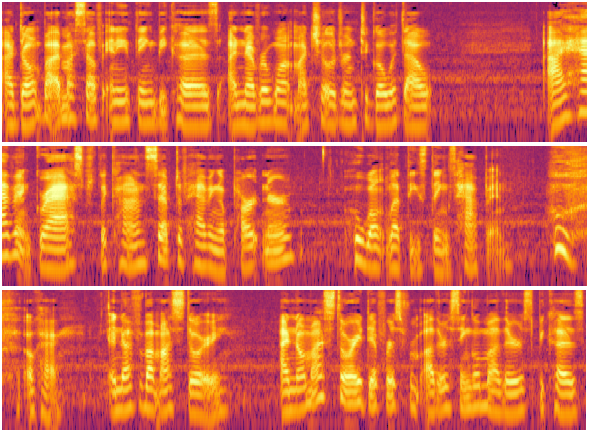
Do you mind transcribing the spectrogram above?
I don't buy myself anything because I never want my children to go without. I haven't grasped the concept of having a partner who won't let these things happen. Whew, okay, enough about my story. I know my story differs from other single mothers because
